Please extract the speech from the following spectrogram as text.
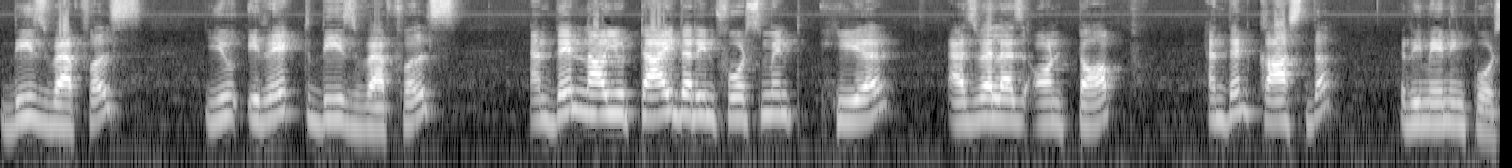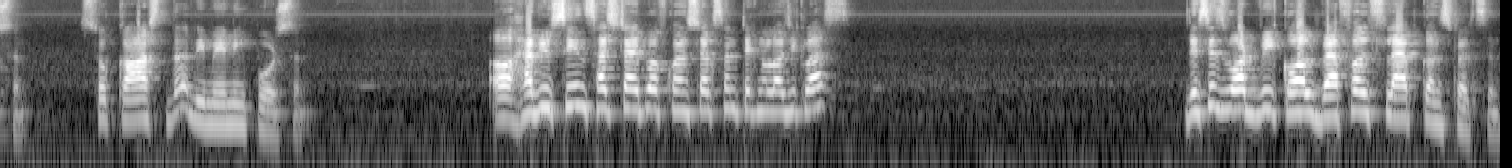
these waffles you erect these waffles and then now you tie the reinforcement here as well as on top and then cast the remaining portion. So, cast the remaining portion. Uh, have you seen such type of construction technology class? This is what we call waffle slab construction.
